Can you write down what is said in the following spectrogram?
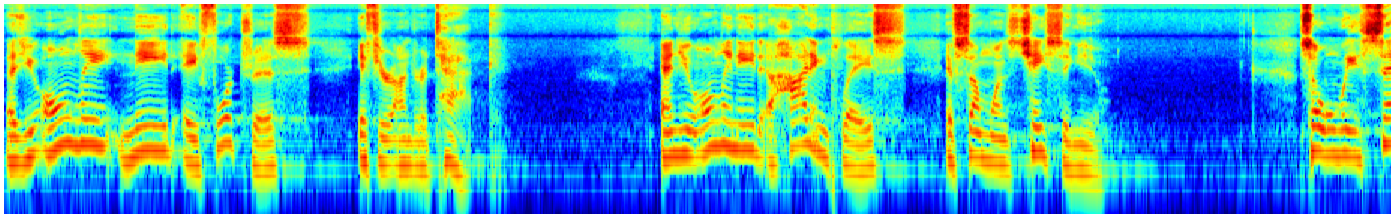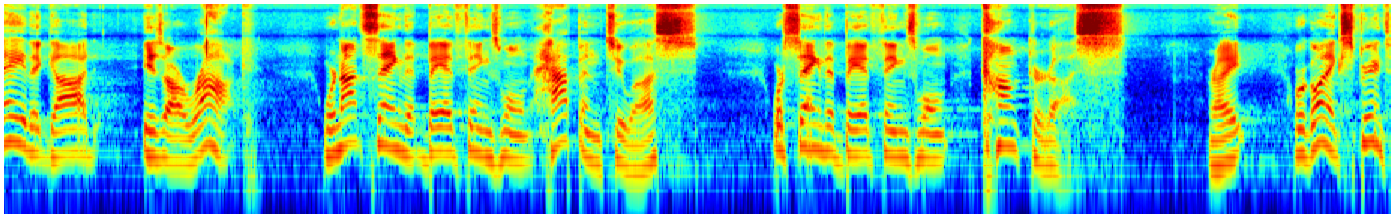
That you only need a fortress if you're under attack. And you only need a hiding place if someone's chasing you. So when we say that God is our rock, we're not saying that bad things won't happen to us. We're saying that bad things won't conquer us, right? We're going to experience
